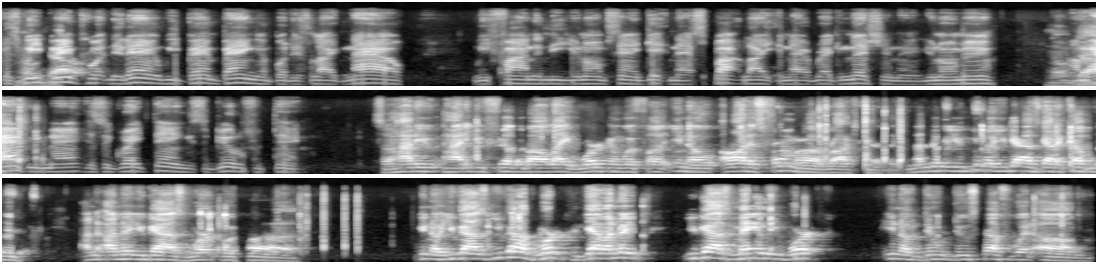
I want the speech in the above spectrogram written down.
Because No we've been putting it in, we've been banging, but it's like now we finally, you know what I'm saying, getting that spotlight and that recognition. And you know what I mean? No I'm doubt. happy, man. It's a great thing. It's a beautiful thing. So how do you how do you feel about like working with uh, you know artists from uh, Rochester? I know you you know you guys got a couple of I know, I know you guys work with uh you know you guys you guys work together. I know you, you guys mainly work you know do do stuff with um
